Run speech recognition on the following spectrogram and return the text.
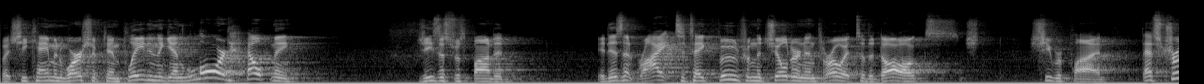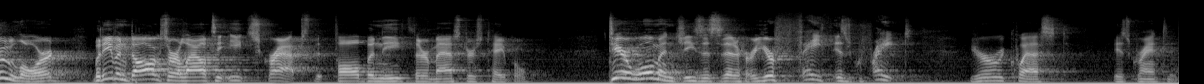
But she came and worshiped him, pleading again, Lord, help me. Jesus responded, It isn't right to take food from the children and throw it to the dogs. She replied, that's true, Lord, but even dogs are allowed to eat scraps that fall beneath their master's table. Dear woman, Jesus said to her, your faith is great. Your request is granted.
